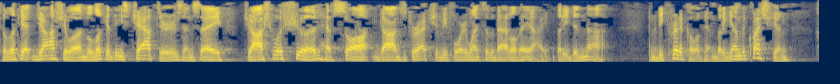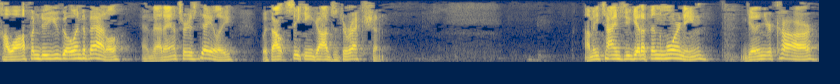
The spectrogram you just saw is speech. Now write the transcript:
to look at Joshua and to look at these chapters and say, Joshua should have sought God's direction before he went to the battle of Ai, but he did not. And to be critical of him. But again, the question, how often do you go into battle? And that answer is daily without seeking God's direction. How many times do you get up in the morning, get in your car,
